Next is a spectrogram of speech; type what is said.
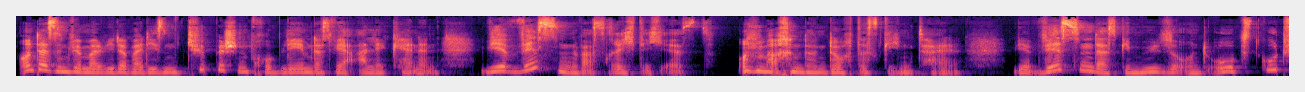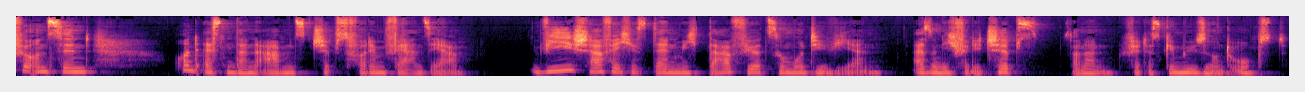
Und da sind wir mal wieder bei diesem typischen Problem, das wir alle kennen. Wir wissen, was richtig ist und machen dann doch das Gegenteil. Wir wissen, dass Gemüse und Obst gut für uns sind und essen dann abends Chips vor dem Fernseher. Wie schaffe ich es denn, mich dafür zu motivieren? Also nicht für die Chips, sondern für das Gemüse und Obst.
